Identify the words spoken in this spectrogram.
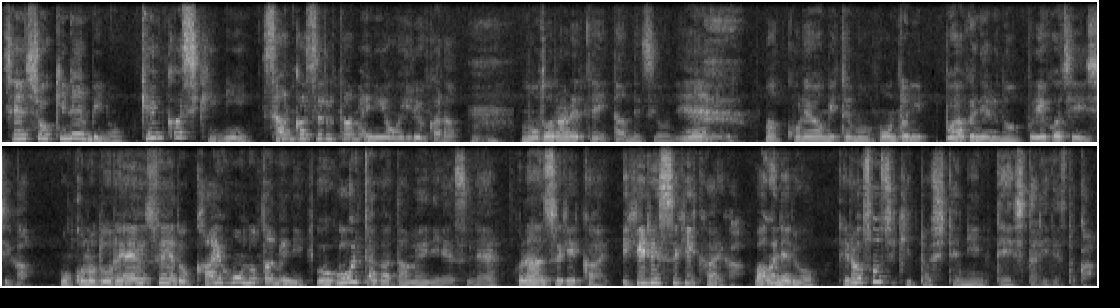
戦勝記念日の献花式に参加するためにお昼からうん。戻られていたんですよね。えまあこれを見ても本当にワグネルのプリゴジン氏がもうこの奴隷制度解放のために動いたがためにですね、フランス議会、イギリス議会がワグネルをテロ組織として認定したりですとか、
